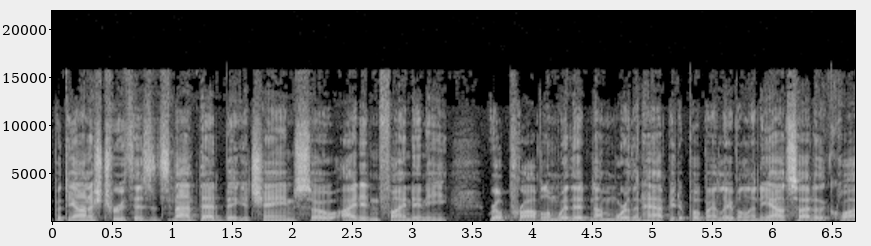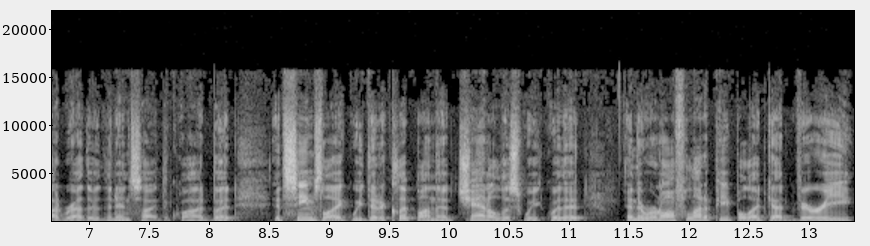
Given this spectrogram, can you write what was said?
but the honest truth is it's not that big a change, so I didn't find any real problem with it, and I'm more than happy to put my label on the outside of the quad rather than inside the quad. But it seems like we did a clip on the channel this week with it, and there were an awful lot of people that got very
